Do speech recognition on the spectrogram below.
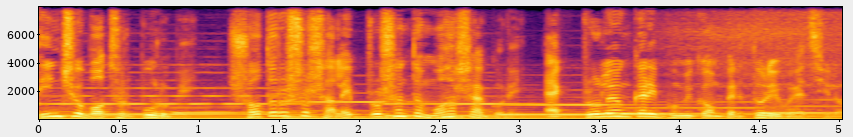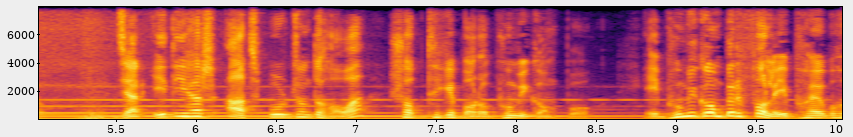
তিনশো বছর পূর্বে সতেরোশো সালে প্রশান্ত মহাসাগরে এক প্রলয়ঙ্কারী ভূমিকম্পের তৈরি হয়েছিল, যার ইতিহাস আজ পর্যন্ত হওয়া সবথেকে বড় ভূমিকম্প। এই ভূমিকম্পের ফলে ভয়াবহ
